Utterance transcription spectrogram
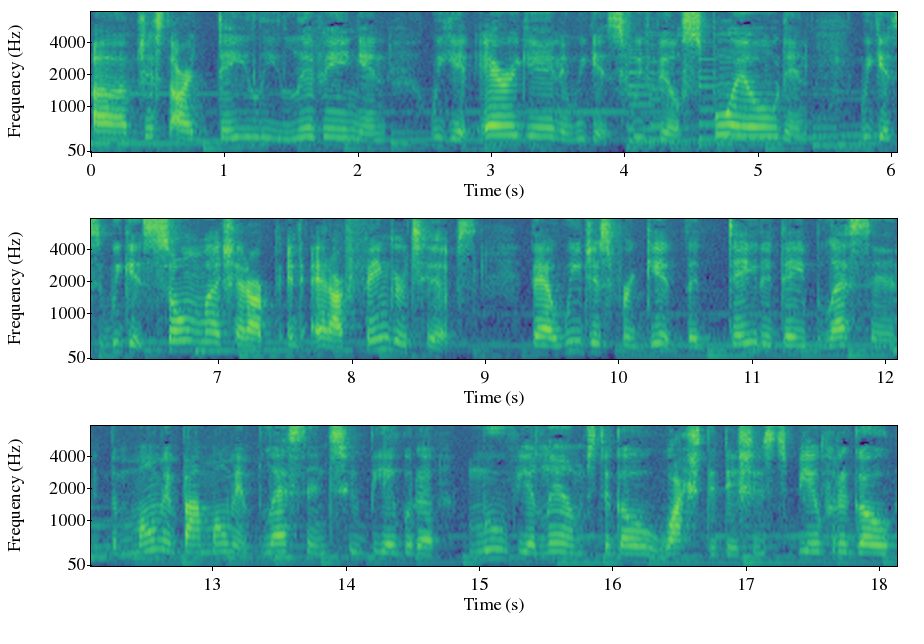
of just our daily living, and we get arrogant, and we get we feel spoiled, and we get we get so much at our at our fingertips that we just forget the day to day blessing, the moment by moment blessing to be able to move your limbs, to go wash the dishes, to be able to go,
